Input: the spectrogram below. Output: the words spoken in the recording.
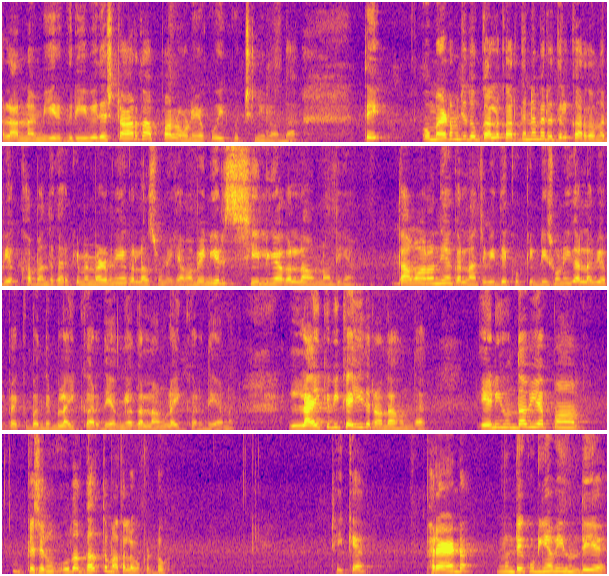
ਫਲਾਨਾ ਅਮੀਰ ਗਰੀਬ, ਇਹਦੇ ਸਟਾਰ ਤਾਂ ਆਪਾਂ ਲਾਉਣੇ ਆ, ਕੋਈ ਕੁਝ ਨਹੀਂ ਲਾਉਂਦਾ। ਤੇ ਉਹ ਮੈਡਮ ਜਦੋਂ ਗੱਲ ਕਰਦੇ ਨਾ, ਮੇਰਾ ਦਿਲ ਕਰਦਾ ਹੁੰਦਾ ਵੀ ਅੱਖਾਂ ਬੰਦ ਕਰਕੇ ਮੈਂ ਮੈਡਮ ਦੀਆਂ ਗੱਲਾਂ ਸੁਣੀ ਜਾਵਾਂ ਵੀ ਇੰਨੀਆਂ ਰਸੀਲੀਆਂ ਗੱਲਾਂ ਉਹਨਾਂ ਦੀਆਂ, ਤਾਵਾਂ ਉਹਨਾਂ ਦੀਆਂ ਗੱਲਾਂ 'ਚ ਵੀ, ਦੇਖੋ ਕਿੱਡੀ ਸੋਹਣੀ ਗੱਲ ਆ ਵੀ ਆਪਾਂ ਇੱਕ ਬੰਦੇ ਨੂੰ ਲਾਈਕ ਕਰਦੇ ਆ, ਉਹਦੀਆਂ ਗੱਲਾਂ ਨੂੰ ਲਾਈਕ ਕਰਦੇ ਆ ਨਾ ਲਾਈਕ ਵੀ ਕਈ ਤਰ੍ਹਾਂ ਦਾ ਹੁੰਦਾ, ਇਹ ਨਹੀਂ ਹੁੰਦਾ ਵੀ ਆਪਾਂ ਕਿਸੇ ਨੂੰ ਉਹਦਾ ਗਲਤ ਮਤਲਬ ਕੱਢੋ। ਠੀਕ ਹੈ? ਫਰੈਂਡ ਮੁੰਡੇ ਕੁੜੀਆਂ ਵੀ ਹੁੰਦੇ ਆ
